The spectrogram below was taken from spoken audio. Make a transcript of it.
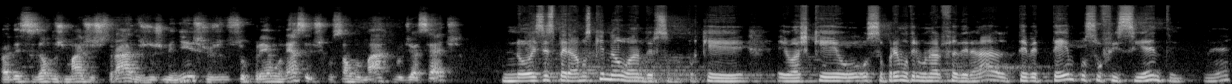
a decisão dos magistrados, dos ministros do Supremo nessa discussão do marco no dia 7? Nós esperamos que não, Anderson, porque eu acho que o Supremo Tribunal Federal teve tempo suficiente, né?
